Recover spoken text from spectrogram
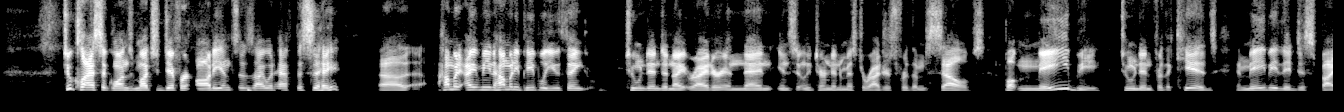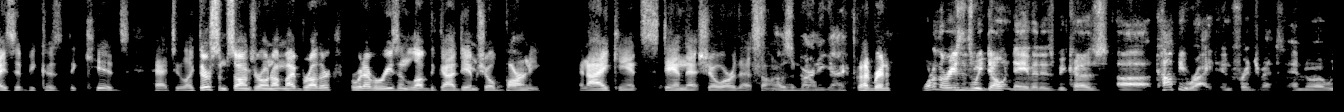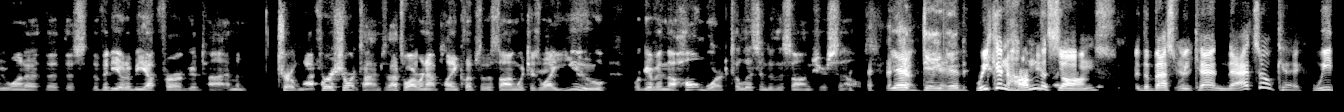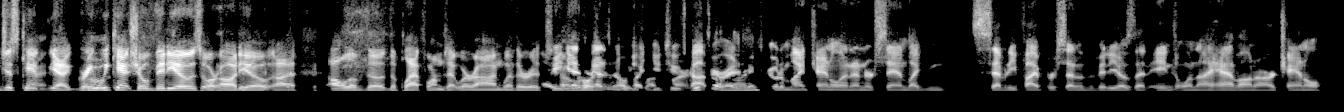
two classic ones, much different audiences, I would have to say. Uh, how many? I mean, how many people you think tuned into Knight Rider and then instantly turned into Mister Rogers for themselves, but maybe tuned in for the kids and maybe they despise it because the kids had to. Like there's some songs growing up. My brother, for whatever reason, loved the goddamn show Barney, and I can't stand that show or that song. I was a Barney guy. Go ahead, Brandon. One of the reasons we don't, David, is because uh, copyright infringement, and uh, we want to the this, the video to be up for a good time and True. not for a short time. So that's why we're not playing clips of the song, which is why you were given the homework to listen to the songs yourselves. Yeah, Yeah. David. We can hum the songs the best we Yeah. can. That's okay. We just can't. Right. Yeah, great. Who- We can't show videos or audio. Uh, all of the the platforms that we're on, whether it's All you you know, guys got to know about Love YouTube's Barney. What's up, copyright. Just go to my channel and understand like 75% of the videos that Angel and I have on our channel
